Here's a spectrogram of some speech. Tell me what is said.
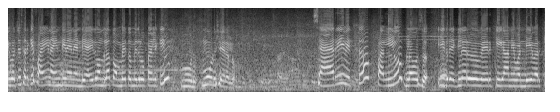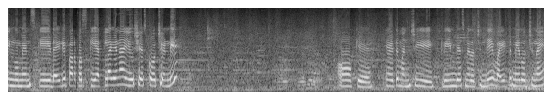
ఇవి వచ్చేసరికి ఫైవ్ నైంటీ నైన్ అండి. ఐదు వందల తొంభై తొమ్మిది రూపాయలకి మూడు. మూడు చీరలు. శారీ విత్ పళ్ళు బ్లౌజ్. ఇది రెగ్యులర్ వేర్కి కానివ్వండి వర్కింగ్ ఉమెన్స్కి డైలీ పర్పస్కి ఎట్లాగైనా యూజ్ చేసుకోవచ్చండి. ఓకే ఇదైతే మంచి క్రీమ్ బేస్ మీద వచ్చింది. వైట్ మీద వచ్చినాయి.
